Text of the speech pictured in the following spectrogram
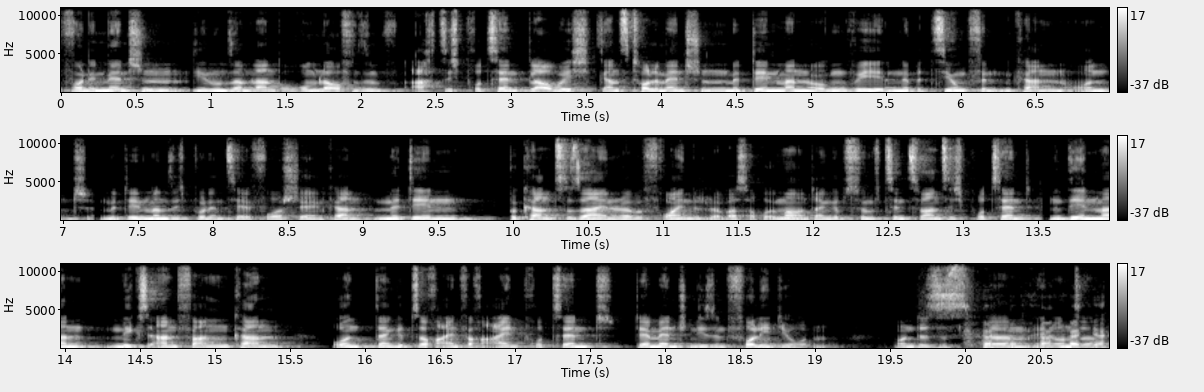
von den Menschen, die in unserem Land rumlaufen, sind 80 Prozent, glaube ich, ganz tolle Menschen, mit denen man irgendwie eine Beziehung finden kann und mit denen man sich potenziell vorstellen kann, mit denen bekannt zu sein oder befreundet oder was auch immer. Und dann gibt es 15, 20 Prozent, mit denen man nichts anfangen kann und dann gibt es auch einfach ein Prozent der Menschen, die sind Vollidioten. Und das ist ähm, in unserem.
